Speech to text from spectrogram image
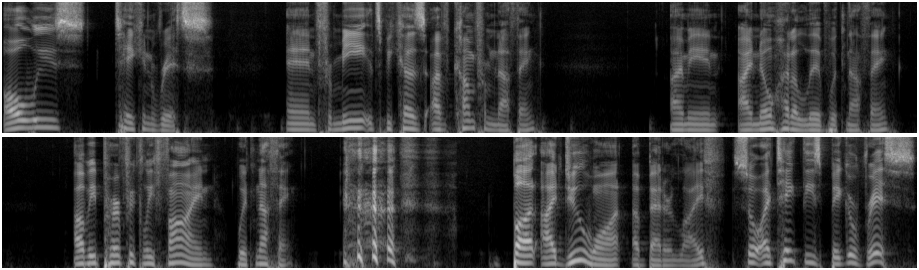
always taken risks. And for me, it's because I've come from nothing. I mean, I know how to live with nothing. I'll be perfectly fine with nothing. but I do want a better life. So I take these bigger risks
